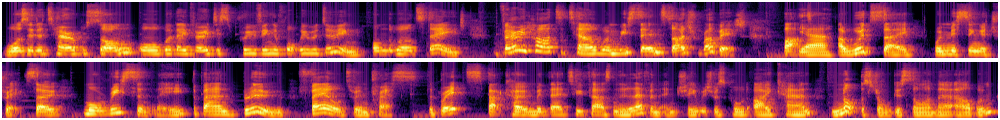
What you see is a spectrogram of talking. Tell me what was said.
Was it a terrible song or were they very disapproving of what we were doing on the world stage? Very hard to tell when we send such rubbish. But yeah. I would say we're missing a trick. So, more recently, the band Blue failed to impress the Brits back home with their 2011 entry, which was called I Can, not the strongest song on their album.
